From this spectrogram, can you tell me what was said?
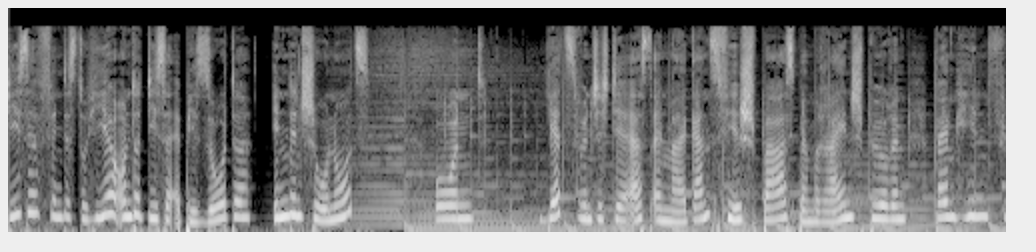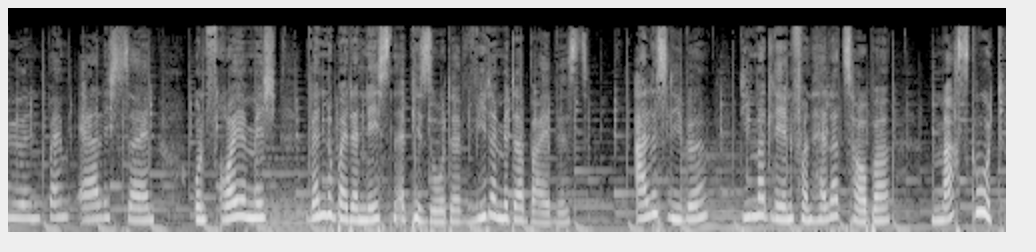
Diese findest du hier unter dieser Episode in den Shownotes. Und jetzt wünsche ich dir erst einmal ganz viel Spaß beim Reinspüren, beim Hinfühlen, beim Ehrlichsein und freue mich, wenn du bei der nächsten Episode wieder mit dabei bist. Alles Liebe, die Madeleine von Heller Zauber. Mach's gut!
